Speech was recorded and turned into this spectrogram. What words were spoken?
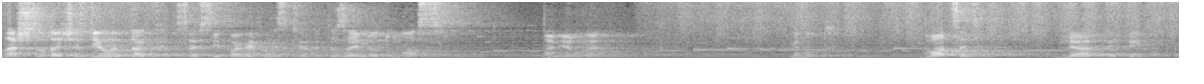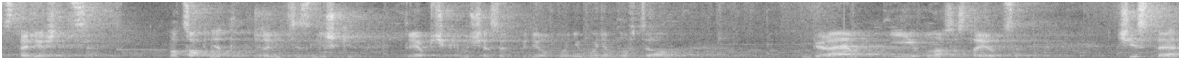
Наша задача сделать так со всей поверхностью. Это займет у нас, наверное, минут 20 для этой столешницы. Подсохнет, удалить излишки тряпочкой. Ну, сейчас это делать мы не будем, но в целом убираем, и у нас остается чистое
